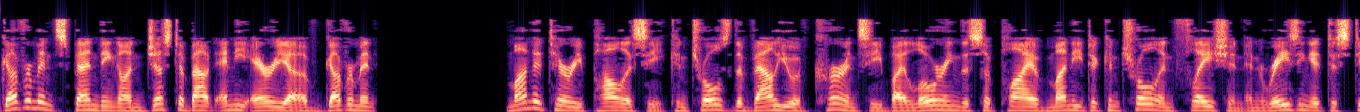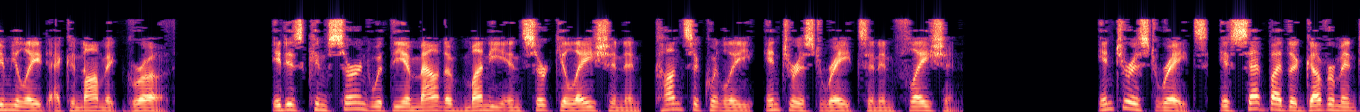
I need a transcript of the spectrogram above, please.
Government spending on just about any area of government Monetary policy controls the value of currency by lowering the supply of money to control inflation and raising it to stimulate economic growth. It is concerned with the amount of money in circulation and, consequently, interest rates and inflation. Interest rates, if set by the government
